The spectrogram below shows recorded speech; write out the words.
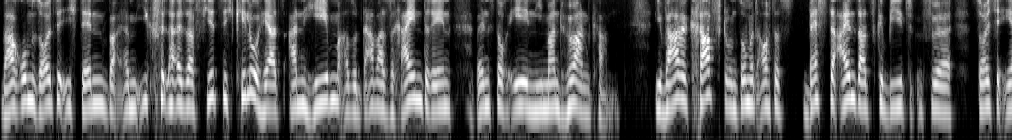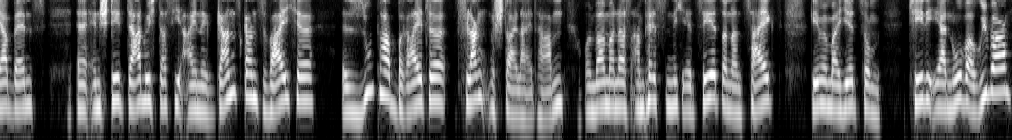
warum sollte ich denn bei einem Equalizer 40 Kilohertz anheben, also da was reindrehen, wenn es doch eh niemand hören kann. Die wahre Kraft und somit auch das beste Einsatzgebiet für solche Airbands äh, entsteht dadurch, dass sie eine ganz, ganz weiche, super breite Flankensteilheit haben. Und weil man das am besten nicht erzählt, sondern zeigt, gehen wir mal hier zum TDR Nova rüber.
